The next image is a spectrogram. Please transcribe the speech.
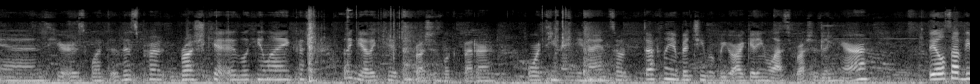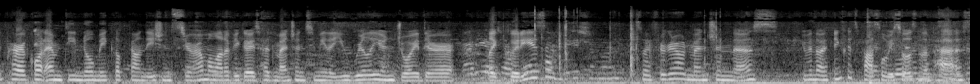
And here is what this brush kit is looking like. I think the other kit's brushes look better. $14.99, so definitely a bit cheaper, but you are getting less brushes in here. They also have the Perricone MD No Makeup Foundation Serum. A lot of you guys had mentioned to me that you really enjoyed their like goodies. So I figured I would mention this even though I think it's possible we saw this in the past.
